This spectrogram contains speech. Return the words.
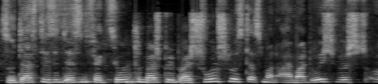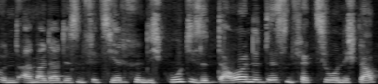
so dass diese Desinfektion zum Beispiel bei Schulschluss, dass man einmal durchwischt und einmal da desinfiziert, finde ich gut. Diese dauernde Desinfektion, ich glaube,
